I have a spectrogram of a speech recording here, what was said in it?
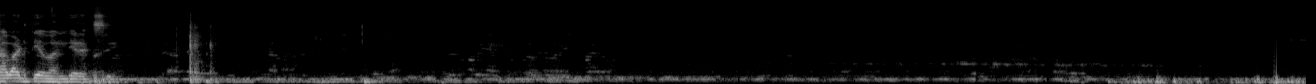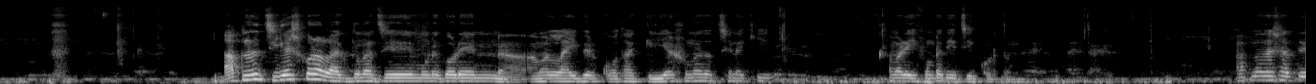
রাবার দিয়ে বান্ধিয়ে রাখছি। আপনাদের জিজ্ঞেস করা লাগতো না যে, মনে করেন আমার লাইভের কথা ক্লিয়ার শোনা যাচ্ছে নাকি? আমার এই ফোনটা দিয়ে চেক করতাম। আপনাদের সাথে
